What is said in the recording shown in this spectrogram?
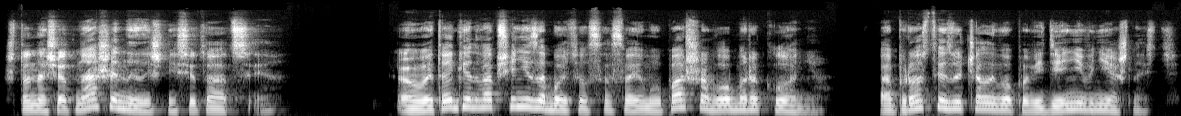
Что насчет нашей нынешней ситуации? В итоге он вообще не заботился о своем упаше в обморок а просто изучал его поведение и внешность.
